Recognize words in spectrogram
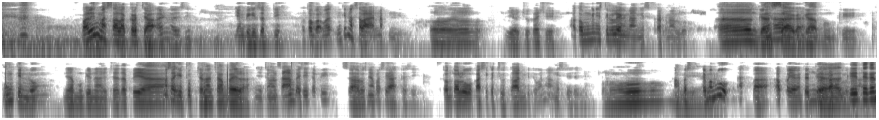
Paling masalah kerjaan nggak sih? Yang bikin sedih atau enggak mungkin masalah anak mungkin. Oh iya juga sih. Atau mungkin istri lu yang nangis karena lu eh enggak Bisa, kan? enggak mungkin. Mungkin dong. Ya mungkin aja tapi ya masa hidup jangan sampai lah. Ya, jangan sampai sih tapi seharusnya pasti ada sih. Contoh lu kasih kejutan gitu kan nangis biasanya. Oh apa sih? iya. emang lu apa? Apa yang ada di otak enggak lu? kita kan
